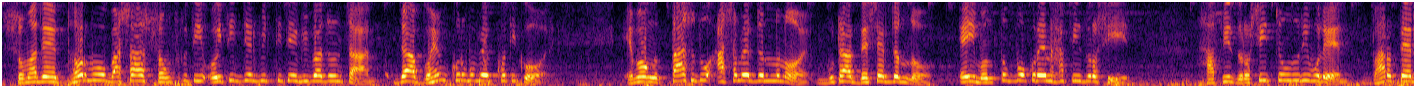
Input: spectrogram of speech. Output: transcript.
সমাজের ধর্ম, ভাষা, সংস্কৃতি, ঐতিহ্যের ভিত্তিতে বিভাজন চান, যা ভয়ঙ্করভাবে ক্ষতিকর। এবং তা শুধু আসামের জন্য নয়, গোটা দেশের জন্য। এই মন্তব্য করেন হাফিজ রশিদ। হাফিজ রশিদ চৌধুরী বলেন, ভারতের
